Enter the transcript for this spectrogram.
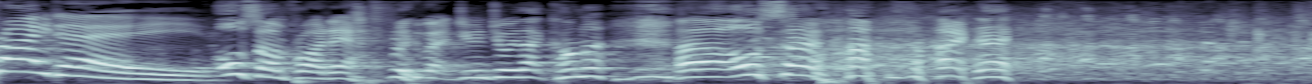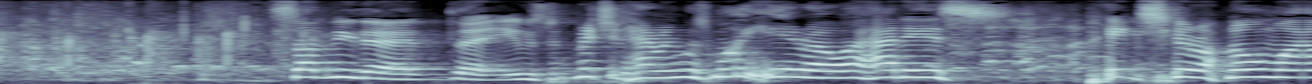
Friday. Also on Friday, I flew back. Do you enjoy that, Connor? Uh, also on Friday. Suddenly, the, the, it was Richard Herring was my hero. I had his picture on all my.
